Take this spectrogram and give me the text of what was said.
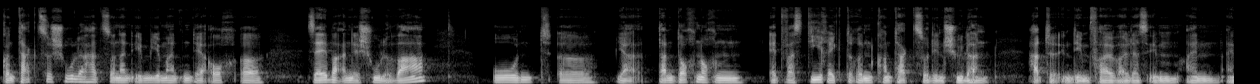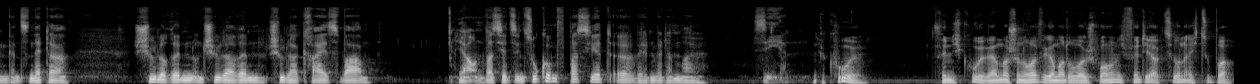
Kontakt zur Schule hat, sondern eben jemanden, der auch äh, selber an der Schule war und äh, ja, dann doch noch einen etwas direkteren Kontakt zu den Schülern hatte in dem Fall, weil das eben ein, ein ganz netter Schülerinnen und Schülerinnen, Schülerkreis war. Ja, und was jetzt in Zukunft passiert, äh, werden wir dann mal sehen. Ja, cool. Finde ich cool. Wir haben ja schon häufiger mal drüber gesprochen. Ich finde die Aktion echt super.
